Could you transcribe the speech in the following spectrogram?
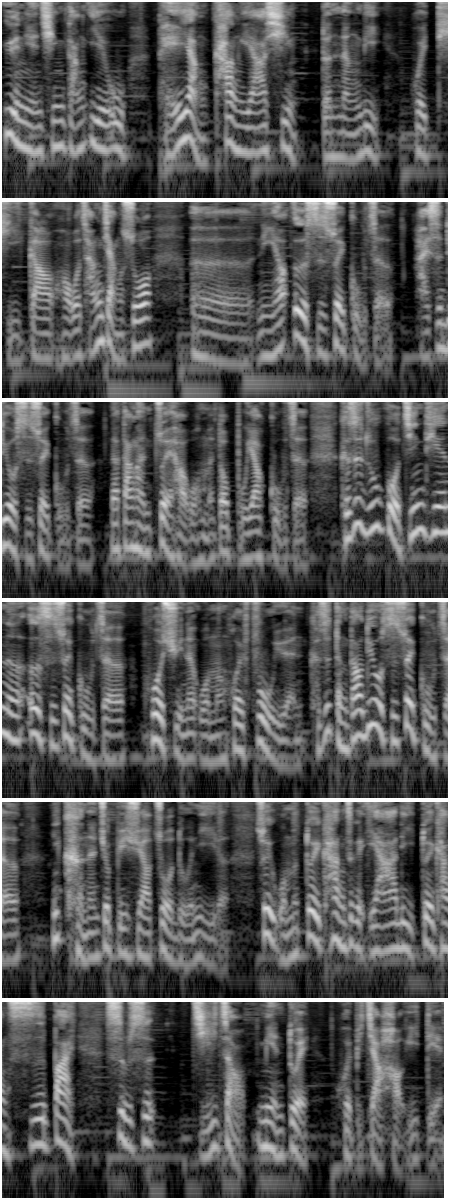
越年轻当业务，培养抗压性的能力。会提高哈，我常讲说，呃，你要二十岁骨折还是六十岁骨折？那当然最好我们都不要骨折。可是如果今天呢，二十岁骨折，或许呢我们会复原。可是等到六十岁骨折，你可能就必须要坐轮椅了。所以，我们对抗这个压力，对抗失败，是不是及早面对会比较好一点？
